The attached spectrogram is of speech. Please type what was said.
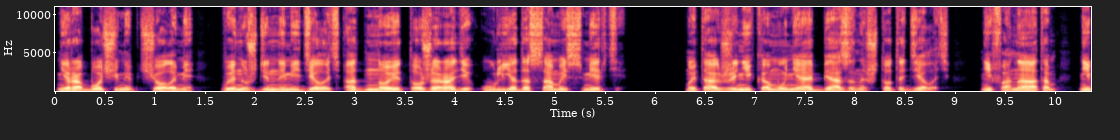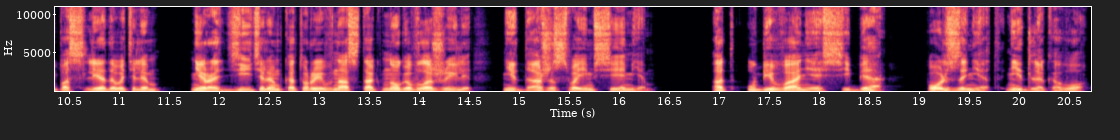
не рабочими пчелами, вынужденными делать одно и то же ради улья до самой смерти. Мы также никому не обязаны что-то делать, ни фанатам, ни последователям, ни родителям, которые в нас так много вложили, ни даже своим семьям. От убивания себя пользы нет ни для кого.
